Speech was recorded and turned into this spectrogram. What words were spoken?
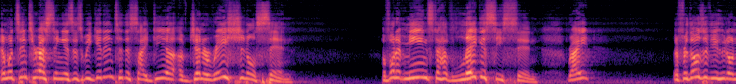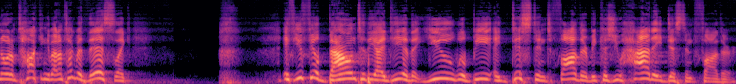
And what's interesting is as we get into this idea of generational sin, of what it means to have legacy sin, right? Now, for those of you who don't know what I'm talking about, I'm talking about this like, if you feel bound to the idea that you will be a distant father because you had a distant father,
